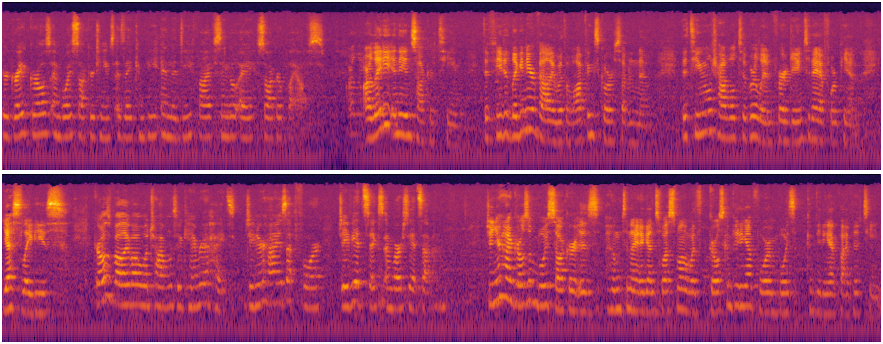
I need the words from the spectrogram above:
your great girls and boys soccer teams as they compete in the D5 Single A soccer playoffs. Our Lady Indian soccer team defeated Ligonier Valley with a whopping score of 7 0. The team will travel to Berlin for a game today at 4 p.m. Yes, ladies. Girls volleyball will travel to Cambria Heights. Junior high is at 4, JV at 6, and varsity at 7. Junior high girls and boys soccer is home tonight against Westmont with girls competing at 4 and boys competing at 5:15.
